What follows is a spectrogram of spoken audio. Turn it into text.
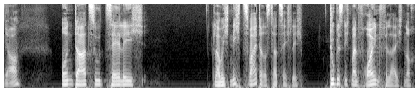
Ja. Und dazu zähle ich, glaube ich, nichts weiteres tatsächlich. Du bist nicht mein Freund vielleicht noch.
